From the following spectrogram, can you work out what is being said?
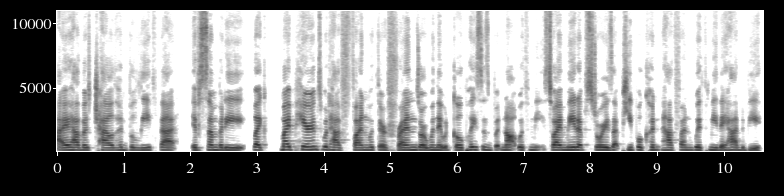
I have a childhood belief that if somebody, like my parents would have fun with their friends or when they would go places, but not with me. So I made up stories that people couldn't have fun with me. They had to be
